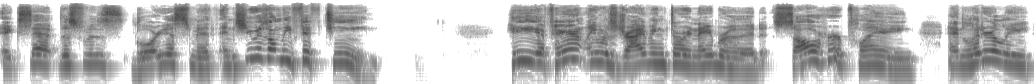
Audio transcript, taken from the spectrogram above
except this was Gloria Smith, and she was only 15. He apparently was driving through a neighborhood, saw her playing, and literally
